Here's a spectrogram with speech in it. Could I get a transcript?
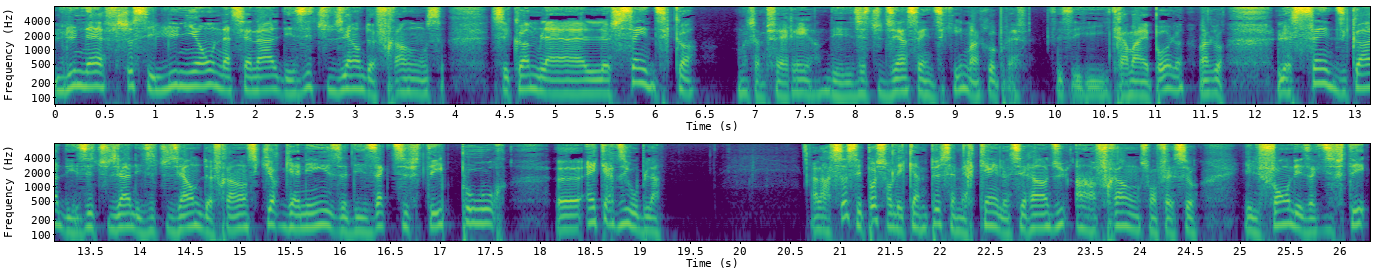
L'UNEF, ça c'est l'Union nationale des étudiants de France. C'est comme le syndicat. Moi, ça me fait rire. Des étudiants syndiqués, mais en tout bref. Ils travaillent pas, là. Le syndicat des étudiants, des étudiantes de France qui organise des activités pour euh, interdire aux Blancs. Alors ça, c'est pas sur les campus américains, c'est rendu en France, on fait ça. Ils font des activités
